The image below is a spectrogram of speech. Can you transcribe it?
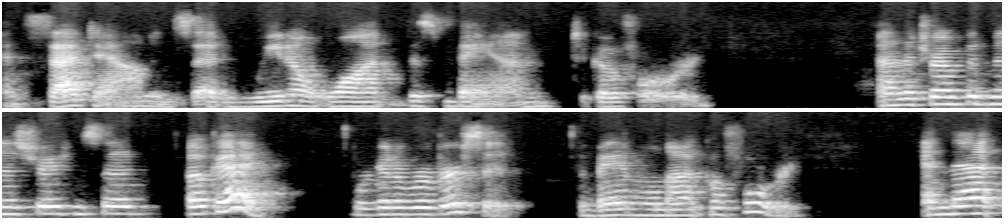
and sat down and said, We don't want this ban to go forward. And the Trump administration said, Okay, we're going to reverse it. The ban will not go forward. And that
